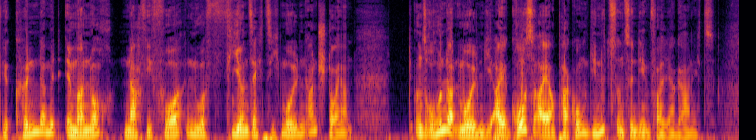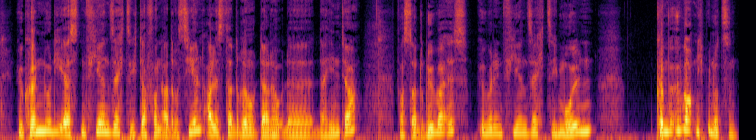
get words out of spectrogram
Wir können damit immer noch nach wie vor nur 64 Mulden ansteuern. Unsere 100 Mulden, die Eier, große Eierpackung, die nützt uns in dem Fall ja gar nichts. Wir können nur die ersten 64 davon adressieren. Alles da, da, äh, dahinter, was da drüber ist, über den 64 Mulden, können wir überhaupt nicht benutzen.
